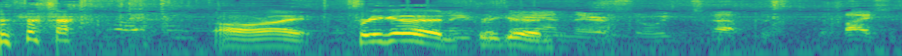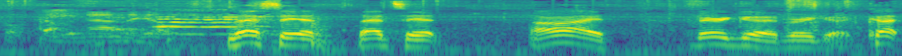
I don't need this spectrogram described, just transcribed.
All right, pretty good, pretty good. van there so we can stop the, the bicycle coming down the hill. That's it, that's it. All right, very good, very good. Cut.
